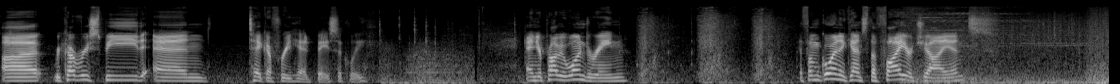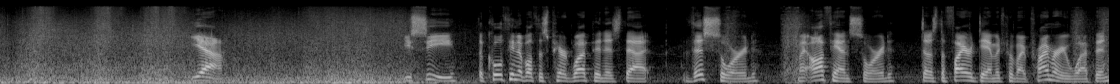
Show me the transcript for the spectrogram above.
Uh, recovery speed and take a free hit, basically. And you're probably wondering, if I'm going against the fire giant... Yeah. You see, the cool thing about this paired weapon is that this sword, my offhand sword, does the fire damage, for my primary weapon...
